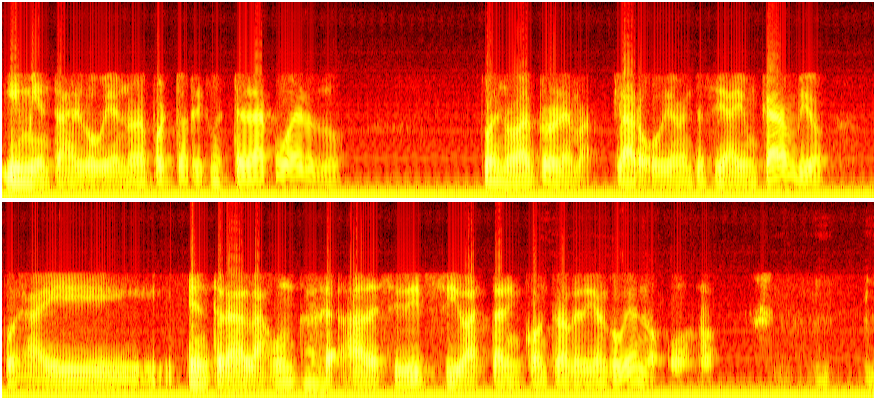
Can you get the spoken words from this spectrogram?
Y mientras el gobierno de Puerto Rico esté de acuerdo, pues no hay problema. Claro, obviamente si hay un cambio, pues ahí entra la Junta a decidir si va a estar en contra de diga el gobierno o no.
